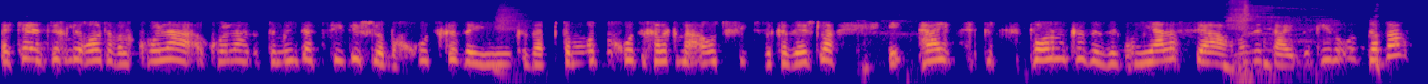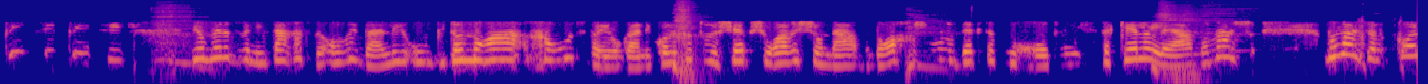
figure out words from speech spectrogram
כן, צריך לראות, אבל כל ה... כל ה... תמיד הציצי שלה בחוץ כזה, עם כזה הפטמות בחוץ, זה חלק מה outfit, וכזה יש לה אה, טייץ, פצפון כזה, זה גומיה לשיער, מה זה טייץ? זה כאילו דבר פיצי פיצי. היא עומדת ונמתחת, ואורי בעלי, הוא פתאום נורא חרוץ ביוגה, אני קולטת אותו יושב שורה ראשונה, ונורא חשוב לדייק את התנוחות, והוא מסתכל עליה, ממש, ממש על כל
